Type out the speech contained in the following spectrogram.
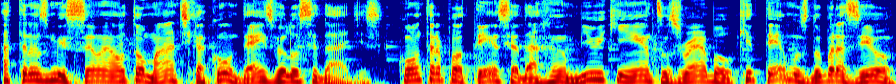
A transmissão é automática com 10 velocidades, contra a potência da Ram 1500 Rebel que temos no Brasil,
